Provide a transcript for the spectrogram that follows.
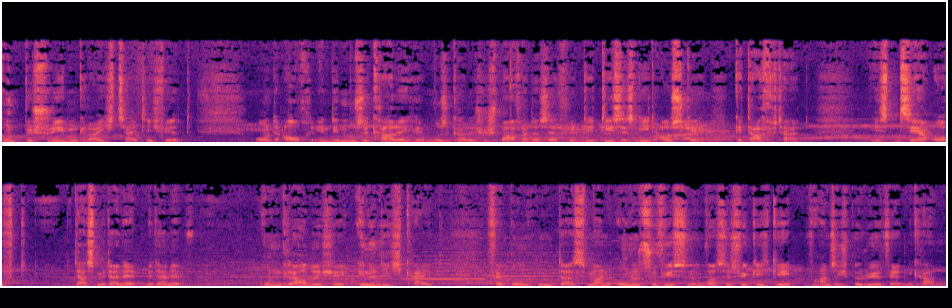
und beschrieben gleichzeitig wird. Und auch in die musikalische, musikalische Sprache, das er für dieses Lied ausgedacht hat, ist sehr oft das mit einer, mit einer unglaublichen Innerlichkeit verbunden, dass man ohne zu wissen, um was es wirklich geht, wahnsinnig berührt werden kann.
